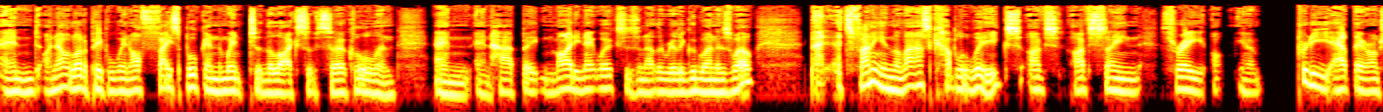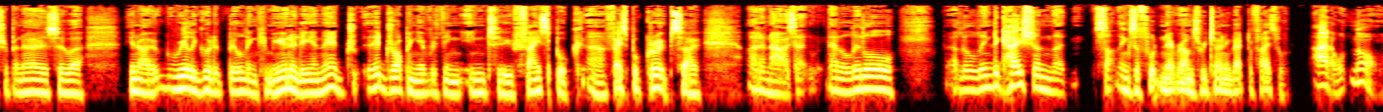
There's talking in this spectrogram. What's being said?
and I know a lot of people went off Facebook and went to the likes of Circle and and and Heartbeat and Mighty Networks is another really good one as well. But it's funny in the last couple of weeks, I've I've seen three you know pretty out there entrepreneurs who are, you know, really good at building community, and they're they're dropping everything into Facebook uh, Facebook groups. So I don't know, is that that a little a little indication that something's afoot and everyone's returning back to Facebook? I don't know.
